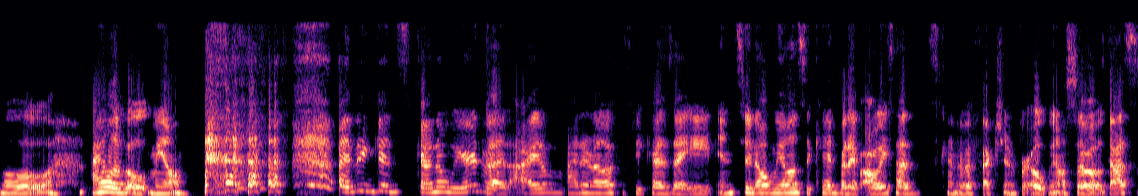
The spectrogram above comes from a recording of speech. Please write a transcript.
Oh, I love oatmeal. I think it's kind of weird, but I have, I don't know if it's because I ate instant oatmeal as a kid, but I've always had this kind of affection for oatmeal. So that's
